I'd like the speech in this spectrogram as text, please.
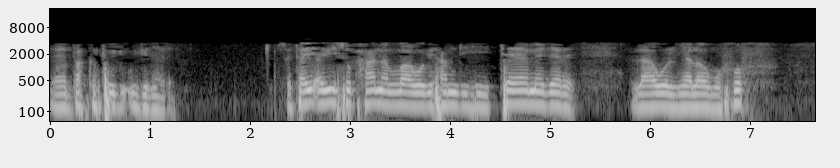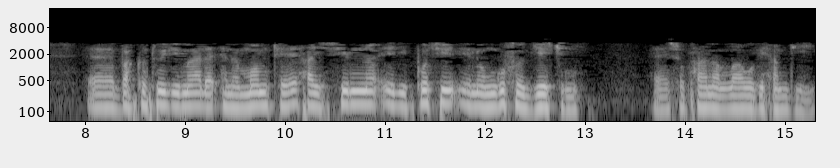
بكتوجي أجناري. so tawi a wi subhanallah wo bihamdihi temedere laawol ñalawma fof e bakkatuji maɗa ene momte hay sinno eɗi poti eno ngufa jeecini eyi subhanallah wo bihamdihi.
